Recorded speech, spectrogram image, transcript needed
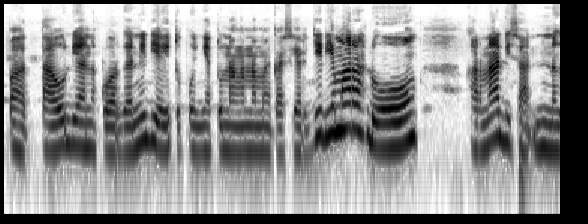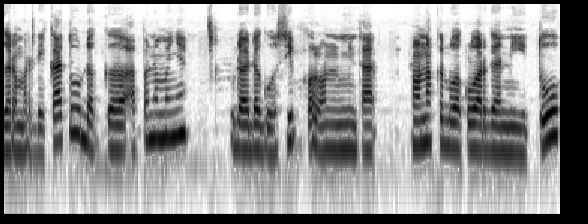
Pak tahu dia anak keluarga nih dia itu punya tunangan nama Kasirji dia marah dong. Karena di negara merdeka tuh udah ke apa namanya udah ada gosip kalau minta nona kedua keluarga nih itu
